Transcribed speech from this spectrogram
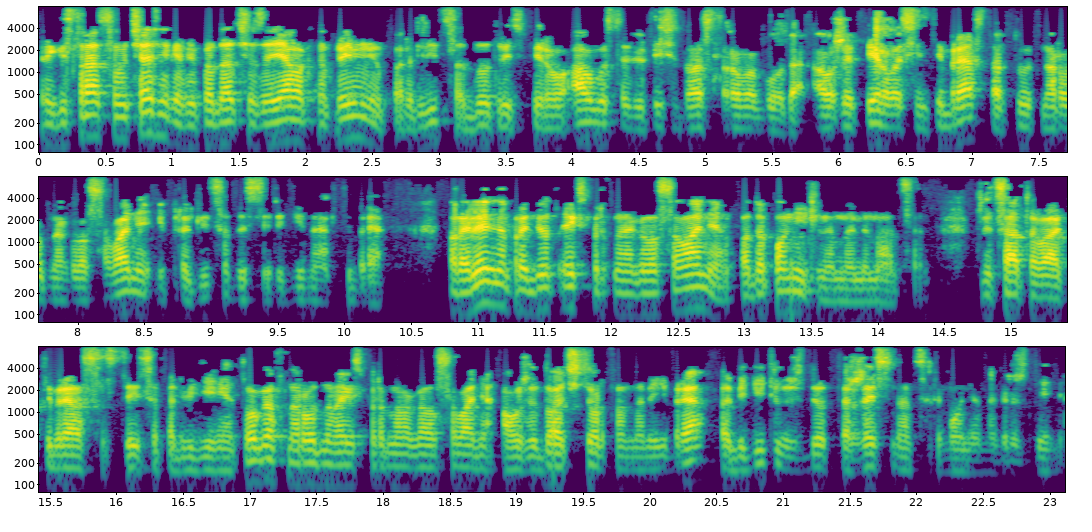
Регистрация участников и подача заявок на премию продлится до 31 августа 2022 года, а уже 1 сентября стартует народное голосование и продлится до середины октября. Параллельно пройдет экспертное голосование по дополнительным номинациям. 30 октября состоится подведение итогов народного экспертного голосования, а уже 24 ноября победитель ждет торжественная церемония награждения.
